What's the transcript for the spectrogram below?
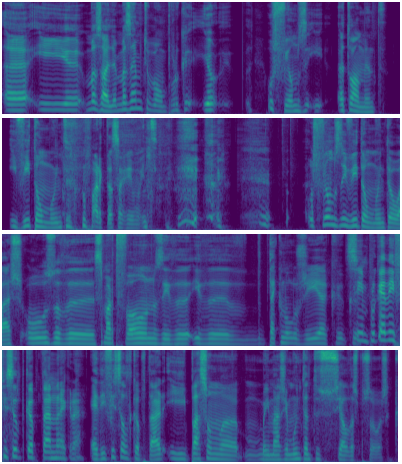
Ah, e, mas olha, mas é muito bom porque eu, os filmes atualmente evitam muito. O Marco está-se a rir muito. Os filmes evitam muito, eu acho, o uso de smartphones e de, e de- de tecnologia que, que Sim, porque é difícil de captar no ecrã. é difícil de captar e passam uma, uma imagem muito antissocial das pessoas. Que,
